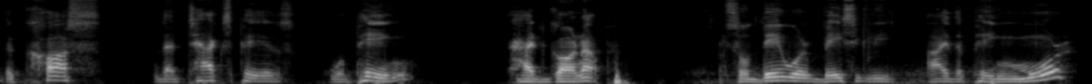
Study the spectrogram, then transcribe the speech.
the costs that taxpayers were paying had gone up. So they were basically either paying more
